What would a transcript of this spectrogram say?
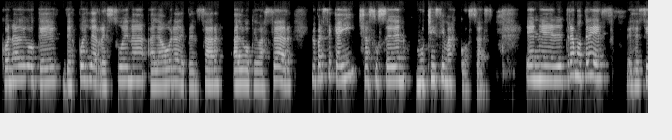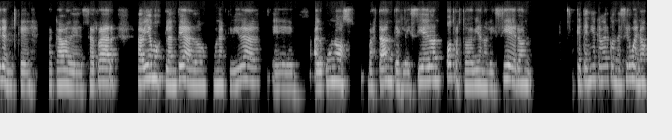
con algo que después le resuena a la hora de pensar algo que va a ser. Me parece que ahí ya suceden muchísimas cosas. En el tramo 3, es decir, en el que acaba de cerrar, habíamos planteado una actividad, eh, algunos bastantes le hicieron, otros todavía no le hicieron, que tenía que ver con decir, bueno,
